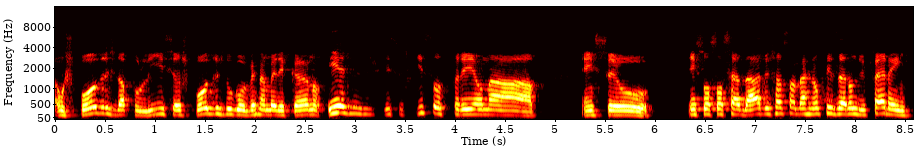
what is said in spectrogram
os podres da polícia, os podres do governo americano e as injustiças que sofriam na, em, seu, em sua sociedade, os Racionais não fizeram diferente.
